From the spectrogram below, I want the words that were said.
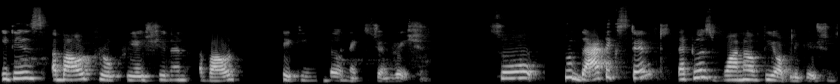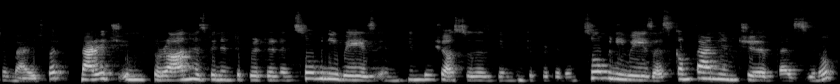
it is about procreation and about taking the next generation. So to that extent, that was one of the obligations of marriage. But marriage in Quran has been interpreted in so many ways. In Hindu Shastras has been interpreted in so many ways as companionship, as you know,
